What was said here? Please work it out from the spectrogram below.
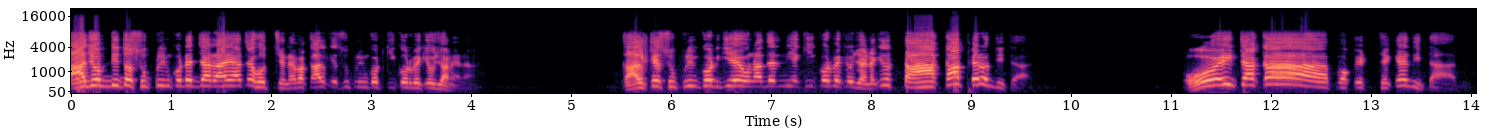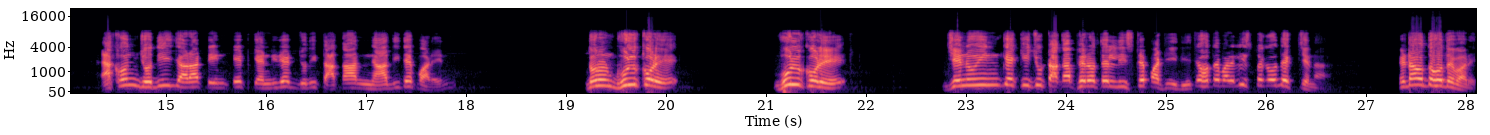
আজ অব্দি তো সুপ্রিম কোর্টের যা রায় আছে, হচ্ছে না। এবার কালকে সুপ্রিম কোর্ট কি করবে কেউ জানে না। কালকে সুপ্রিম কোর্ট গিয়ে ওনাদের নিয়ে কি করবে কেউ জানে না, কিন্তু টাকা ফেরত দিতে হবে। ওই টাকা পকেট থেকে দিতে হবে। এখন যদি যারা টেন্টেড ক্যান্ডিডেট যদি টাকা না দিতে পারেন, ধরুন ভুল করে ভুল করে জেনুইনকে কিছু টাকা ফেরতের লিস্টে পাঠিয়ে দিয়েছে, হতে পারে লিস্ট তো কেউ দেখছে না, এটাও তো হতে পারে।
